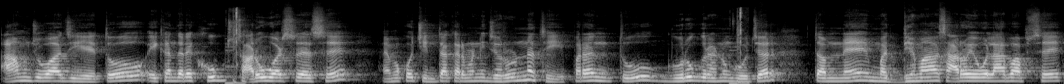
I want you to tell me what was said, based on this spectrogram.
આમ જોવા જઈએ તો એકંદરે ખૂબ સારું વર્ષ રહેશે, એમાં કોઈ ચિંતા કરવાની જરૂર નથી. પરંતુ ગુરુ ગ્રહનું ગોચર તમને મધ્યમાં સારો એવો લાભ આપશે.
